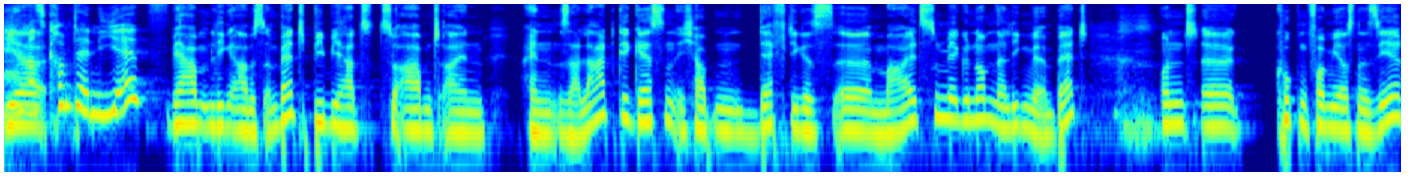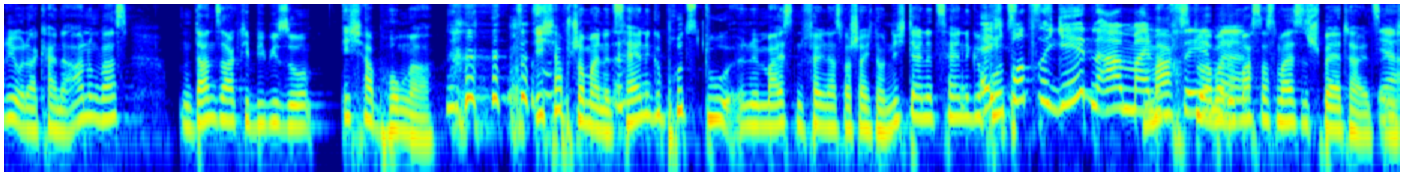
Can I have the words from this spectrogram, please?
Wir, Was kommt denn jetzt? wir haben, liegen abends im Bett. Bibi hat zu Abend einen, Salat gegessen. Ich habe ein deftiges äh, Mahl zu mir genommen. Dann liegen wir im Bett und äh, gucken von mir aus eine Serie oder keine Ahnung was. Und dann sagt die Bibi so, ich habe Hunger. ich habe schon meine Zähne geputzt. Du in den meisten Fällen hast wahrscheinlich noch nicht deine Zähne Ich geputzt. putze jeden Abend meine Machst Zähne. du, aber du machst das meistens später als Ja. ich.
